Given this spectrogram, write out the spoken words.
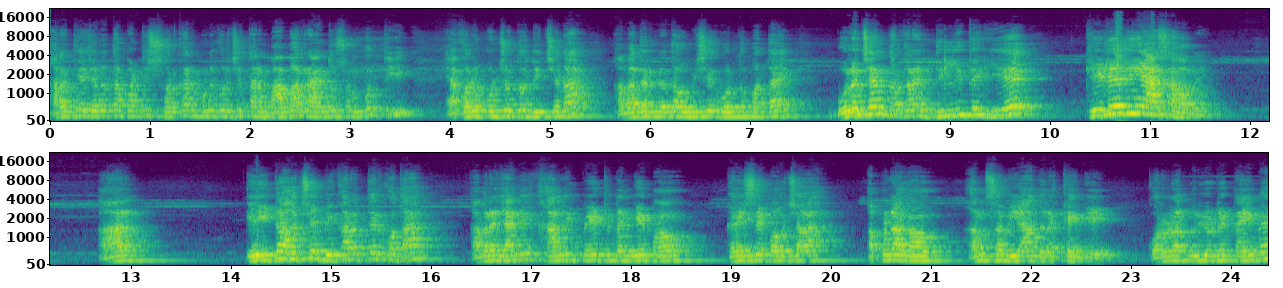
ভারতীয় জনতা পার্টির সরকার মনে করেছে তার বাবার রায়ত সম্পত্তি এখনো পর্যন্ত দিচ্ছে না আমাদের নেতা অভিষেক বন্দ্যোপাধ্যায় বলেছেন দরকার হয় দিল্লিতে গিয়ে কেড়ে নিয়ে আসা হবে আর এইটা হচ্ছে বেকারত্বের কথা আমরা জানি খালি পেট নঙ্গে পাও कैसे पहुंचा अपना गांव हम सब याद रखेंगे করোনা পিরিয়ডের টাইমে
